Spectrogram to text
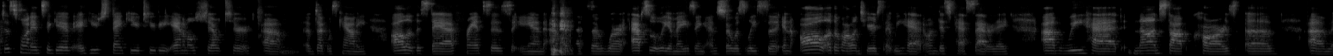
I just wanted to give a huge thank you to the animal shelter um, of Douglas County. All of the staff, Francis and Vanessa were absolutely amazing. And so was Lisa and all of the volunteers that we had on this past Saturday. Um, we had nonstop cars of um,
